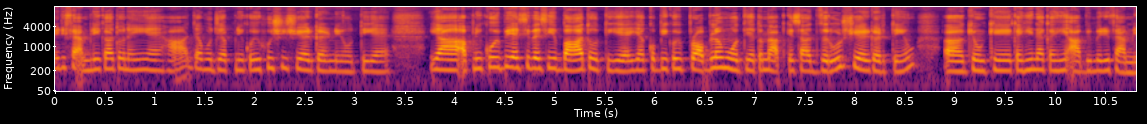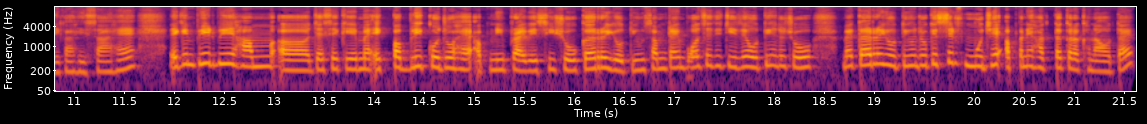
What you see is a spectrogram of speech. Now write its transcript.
मेरी फैमिली का तो नहीं है हाँ जब मुझे अपनी कोई खुशी शेयर करनी होती है या अपनी कोई भी ऐसी वैसी बात होती है या कभी कोई प्रॉब्लम होती है तो मैं आपके साथ ज़रूर शेयर करती हूँ क्योंकि कहीं ना कहीं आप भी मेरी फैमिली का हिस्सा हैं। लेकिन फिर भी हम आ, जैसे कि मैं एक पब्लिक को जो है अपनी प्राइवेसी शो कर रही होती हूँ। समटाइम बहुत सी ऐसी चीज़ें होती हैं जो शो मैं कर रही होती हूँ जो कि सिर्फ़ मुझे अपने हद तक रखना होता है।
